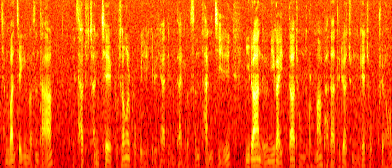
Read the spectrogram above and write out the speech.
전반적인 것은 다 사주 전체의 구성을 보고 얘기를 해야 됩니다. 이것은 단지 이러한 의미가 있다 정도로만 받아들여 주는 게 좋고요.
